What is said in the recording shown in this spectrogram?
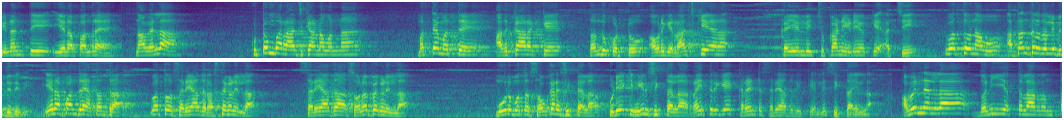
ವಿನಂತಿ ಏನಪ್ಪ ಅಂದರೆ ನಾವೆಲ್ಲ ಕುಟುಂಬ ರಾಜಕಾರಣವನ್ನು ಮತ್ತೆ ಮತ್ತೆ ಅಧಿಕಾರಕ್ಕೆ ತಂದುಕೊಟ್ಟು ಅವರಿಗೆ ರಾಜಕೀಯ ಕೈಯಲ್ಲಿ ಚುಕ್ಕಾಣಿ ಹಿಡಿಯೋಕ್ಕೆ ಹಚ್ಚಿ ಇವತ್ತು ನಾವು ಅತಂತ್ರದಲ್ಲಿ ಬಿದ್ದಿದ್ದೀವಿ. ಏನಪ್ಪ ಅಂದರೆ ಅತಂತ್ರ? ಇವತ್ತು ಸರಿಯಾದ ರಸ್ತೆಗಳಿಲ್ಲ, ಸರಿಯಾದ ಸೌಲಭ್ಯಗಳಿಲ್ಲ, ಮೂಲಭೂತ ಸೌಕರ್ಯ ಸಿಗ್ತಾಯಿಲ್ಲ ಕುಡಿಯೋಕ್ಕೆ ನೀರು ಸಿಗ್ತಾಯಿಲ್ಲ ರೈತರಿಗೆ ಕರೆಂಟ್ ಸರಿಯಾದ ರೀತಿಯಲ್ಲಿ ಸಿಗ್ತಾ ಇಲ್ಲ. ಅವನ್ನೆಲ್ಲ ಧ್ವನಿ ಎತ್ತಲಾರದಂಥ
